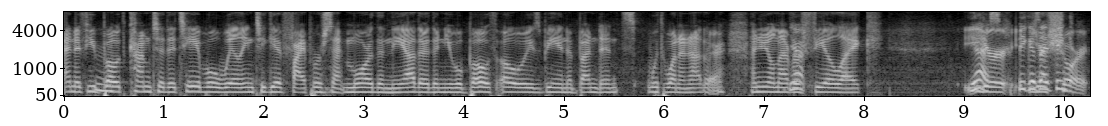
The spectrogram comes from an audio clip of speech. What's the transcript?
And if you hmm. both come to the table willing to give 5% more than the other, then you will both always be in abundance with one another. And you'll never Yeah. feel like Yes, you're, because you're I think- short.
